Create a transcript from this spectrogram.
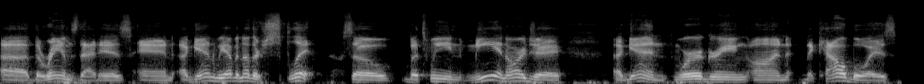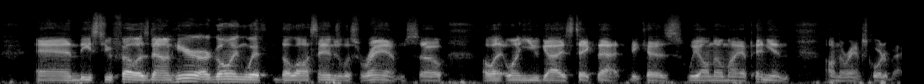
uh, the Rams, that is. And again, we have another split. So, between me and RJ, again, we're agreeing on the Cowboys and these two fellas down here are going with the Los Angeles Rams. So I'll let one of you guys take that because we all know my opinion on the Rams quarterback.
